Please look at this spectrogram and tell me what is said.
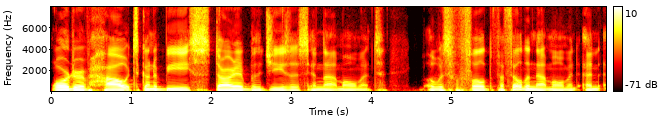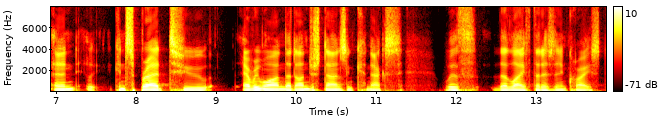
order of how it's going to be, started with Jesus in that moment. It was fulfilled fulfilled in that moment, and and can spread to everyone that understands and connects with the life that is in Christ.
